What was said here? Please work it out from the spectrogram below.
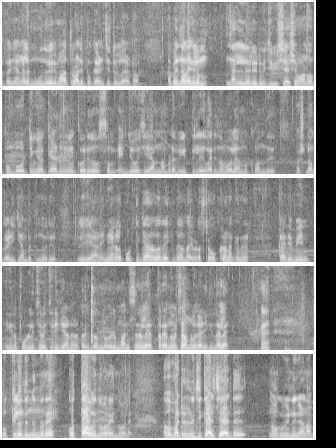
ഇപ്പം ഞങ്ങൾ മൂന്ന് പേര് മാത്രമാണ് ഇപ്പോൾ കഴിച്ചിട്ടുള്ളത് കേട്ടോ. അപ്പോൾ എന്താണെങ്കിലും നല്ലൊരു രുചിവിശേഷമാണ്. ഒപ്പം ബോട്ടിങ്ങും ഒക്കെ ആയിട്ട് നിങ്ങൾക്ക് ഒരു ദിവസം എൻജോയ് ചെയ്യാം. നമ്മുടെ വീട്ടിൽ വരുന്ന പോലെ നമുക്ക് വന്ന് ഭക്ഷണമൊക്കെ കഴിക്കാൻ പറ്റുന്ന ഒരു ഏരിയയാണ്. ഇനി ഞങ്ങൾ പൊട്ടിക്കാനുള്ളത് കണ്ടോ? ഇവിടെ സ്റ്റോക്ക് കണക്കിന് കരിമീൻ ഇങ്ങനെ പൊള്ളിച്ച് വെച്ചിരിക്കുകയാണ് കേട്ടോ. ഇതൊന്നും ഒരു മനുഷ്യനല്ലേ? എത്രയെന്ന് വെച്ചാൽ നമ്മൾ കഴിക്കുന്നത് അല്ലേ? കൊക്കിലൊതുങ്ങുന്നതേ കൊത്താവ് എന്ന് പറയുന്ന പോലെ. അപ്പോൾ മറ്റൊരു രുചിക്കാഴ്ചയായിട്ട് നമുക്ക് വീണ്ടും കാണാം.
